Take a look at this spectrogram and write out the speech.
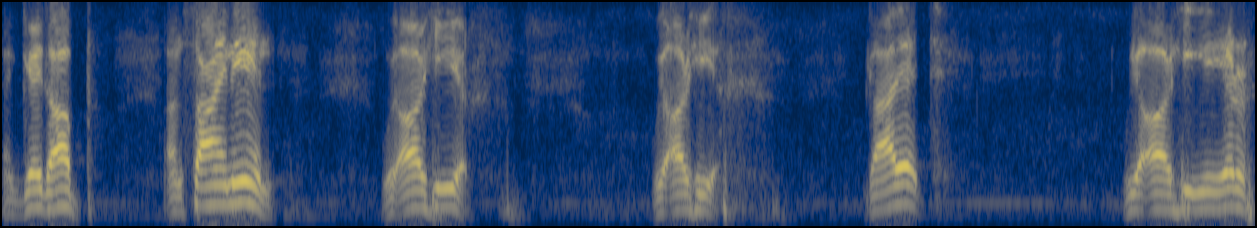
and get up and sign in. We are here. We are here. Got it? We are here.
